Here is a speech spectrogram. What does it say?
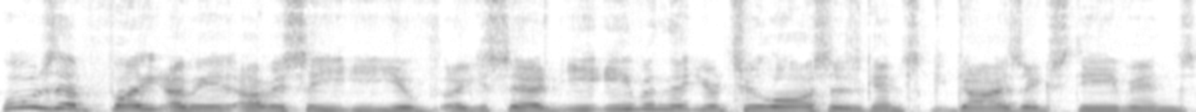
What was that fight? I mean, obviously, you've like you said, even that your two losses against guys like Stevens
